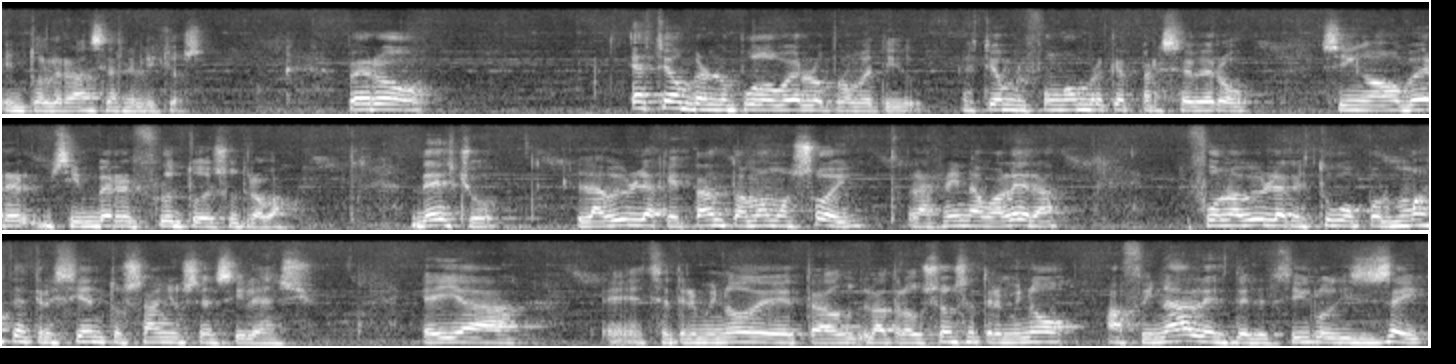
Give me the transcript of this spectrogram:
intolerancia religiosa. Pero este hombre no pudo ver lo prometido. Este hombre fue un hombre que perseveró sin ver, el fruto de su trabajo. De hecho, la Biblia que tanto amamos hoy, la Reina Valera, fue una Biblia que estuvo por más de 300 años en silencio. Ella eh, se terminó la traducción se terminó a finales del siglo XVI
